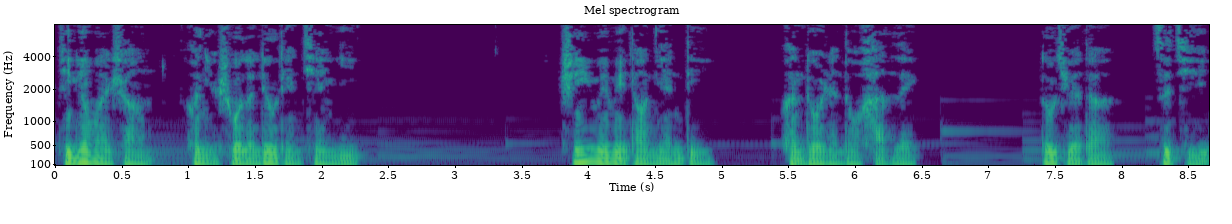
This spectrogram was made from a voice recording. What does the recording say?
今天晚上和你说了六点建议，是因为每到年底，很多人都喊累，都觉得自己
